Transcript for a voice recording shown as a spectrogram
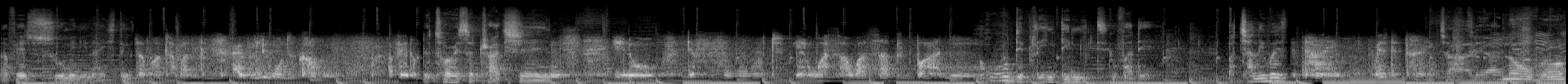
I've heard so many nice things about Tabak. I really want to come. I've heard of the tourist attractions, you know, the food, and wasa wasa, bani, all the plenty meat over there. But Charlie, where's the time? Where's the time? Charlie, I know, bro.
